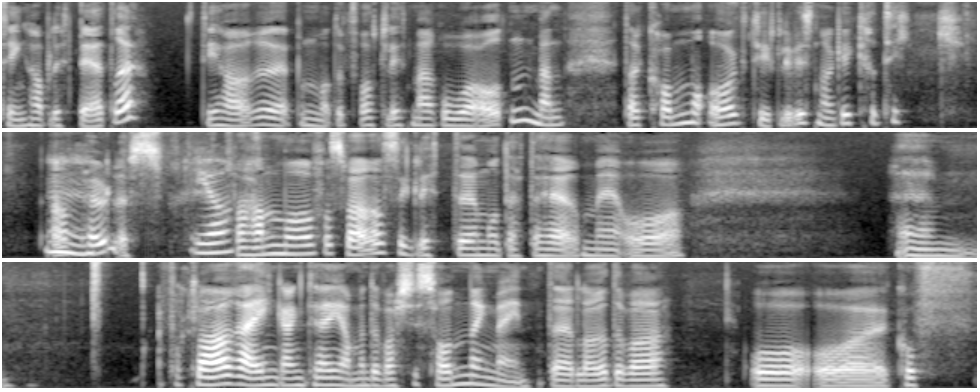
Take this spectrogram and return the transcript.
ting har blitt bedre. De har eh, på en måte fått litt mer ro og orden, men der kommer òg tydeligvis noe kritikk av Paulus. Ja. For han må forsvare seg litt eh, mot dette her med å ehm, forklare en gang til ja, men det var ikke sånn jeg mente, eller det var Og, og hvorf-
